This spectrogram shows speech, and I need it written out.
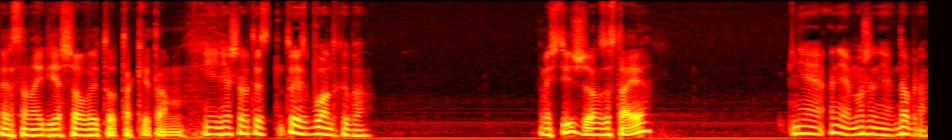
Ersana Iliaszowy to takie tam... Nie, Iliaszow, to jest, tu jest błąd chyba. Myślisz, że on zostaje? Nie, a nie, może nie, dobra.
